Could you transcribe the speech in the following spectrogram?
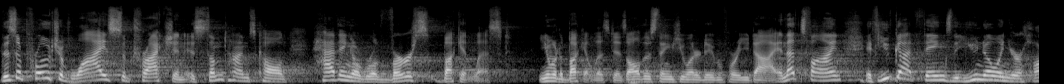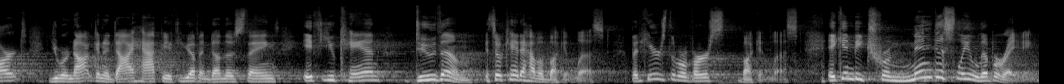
This approach of wise subtraction is sometimes called having a reverse bucket list. You know what a bucket list is all those things you want to do before you die. And that's fine. If you've got things that you know in your heart you are not going to die happy if you haven't done those things, if you can, do them. It's okay to have a bucket list. But here's the reverse bucket list it can be tremendously liberating.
